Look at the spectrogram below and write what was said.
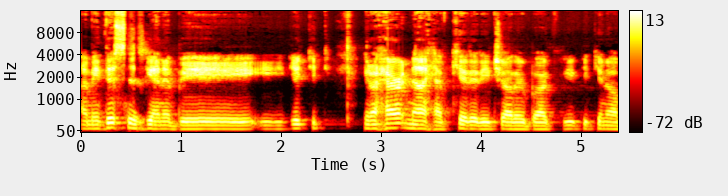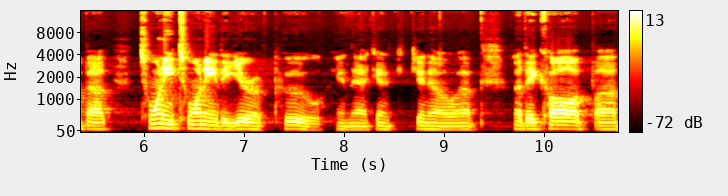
I mean, this is going to be, you, you, know, Harriet and I have kidded each other, but, you, you know, about 2020, the year of poo, in that, you know, uh, they call uh,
